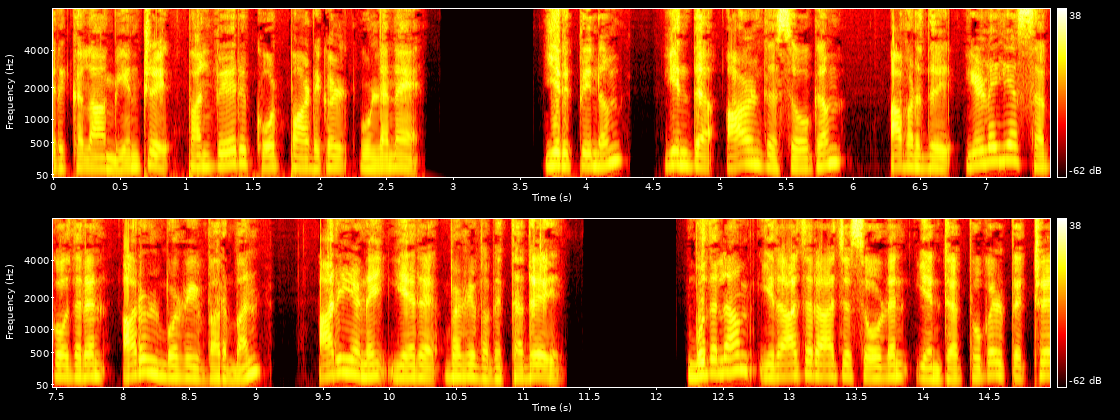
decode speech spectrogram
இருக்கலாம் என்று பல்வேறு கோட்பாடுகள் உள்ளன. இருப்பினும் இந்த ஆழ்ந்த சோகம் அவரது இளைய சகோதரன் அருள்மொழிவர்மன் அரியணை ஏற வழிவகுத்தது. முதலாம் இராஜராஜ சோழன் என்ற புகழ்பெற்ற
